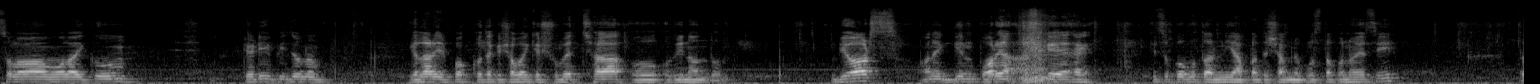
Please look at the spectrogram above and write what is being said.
আসসালামু আলাইকুম। টেডি পিজন গ্যালারির পক্ষ থেকে সবাইকে শুভেচ্ছা ও অভিনন্দন। ভিওয়ার্স অনেক দিন পরে আজকে কিছু কবুতর নিয়ে আপনাদের সামনে উপস্থাপন হয়েছি। তো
